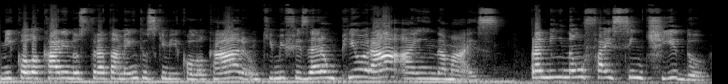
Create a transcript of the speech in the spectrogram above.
me colocarem nos tratamentos que me colocaram, que me fizeram piorar ainda mais. Para mim não faz sentido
